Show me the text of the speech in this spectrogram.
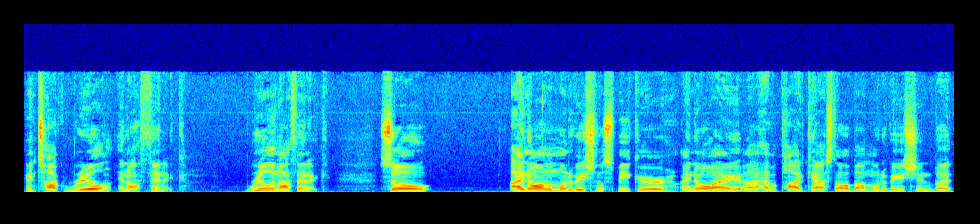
and talk real and authentic. Real and authentic. So I know I'm a motivational speaker. I know I uh, have a podcast all about motivation, but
